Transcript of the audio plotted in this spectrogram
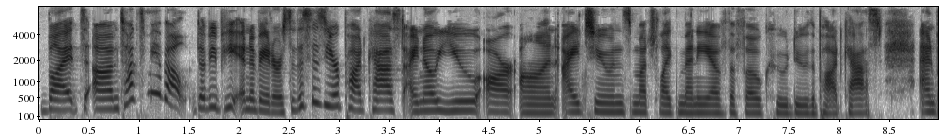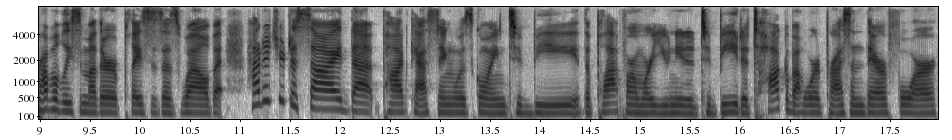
But um, talk to me about WP Innovator. So, this is your podcast. I know you are on iTunes, much like many of the folk who do the podcast, and probably some other places as well. But how did you decide that podcasting was going to be the platform where you needed to be to talk about WordPress and therefore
